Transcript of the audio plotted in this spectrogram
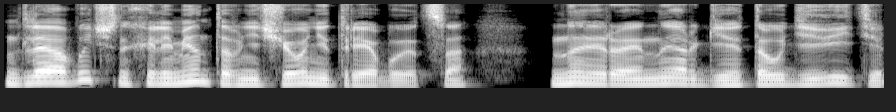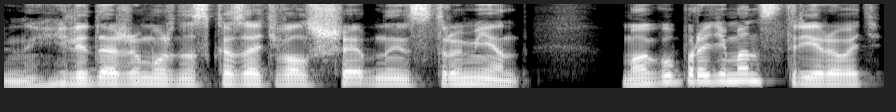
«Для обычных элементов ничего не требуется. Нейроэнергия — это удивительный, или даже, можно сказать, волшебный инструмент. Могу продемонстрировать».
